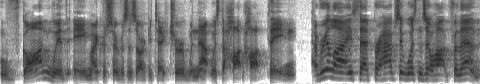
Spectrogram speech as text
who've gone with a microservices architecture when that was the hot, hot thing have realized that perhaps it wasn't so hot for them.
